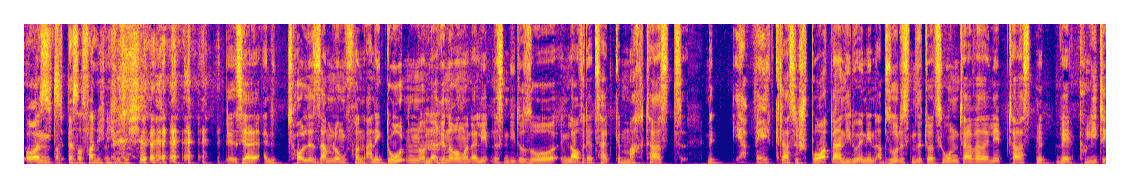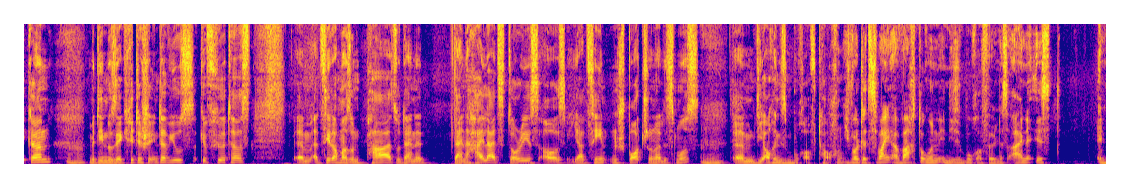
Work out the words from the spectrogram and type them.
Und was, was Besseres fand ich nicht für dich. ist ja eine tolle Sammlung von Anekdoten und mhm. Erinnerungen und Erlebnissen, die du so im Laufe der Zeit gemacht hast. Mit ja, Weltklasse-Sportlern, die du in den absurdesten Situationen teilweise erlebt hast, mit Weltpolitikern, mhm. mit denen du sehr kritische Interviews geführt hast. Ähm, erzähl doch mal so ein paar, so deine deine Highlight-Stories aus Jahrzehnten Sportjournalismus, mhm. ähm, die auch in diesem Buch auftauchen. Ich wollte zwei Erwartungen in diesem Buch erfüllen. Das eine ist, ein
